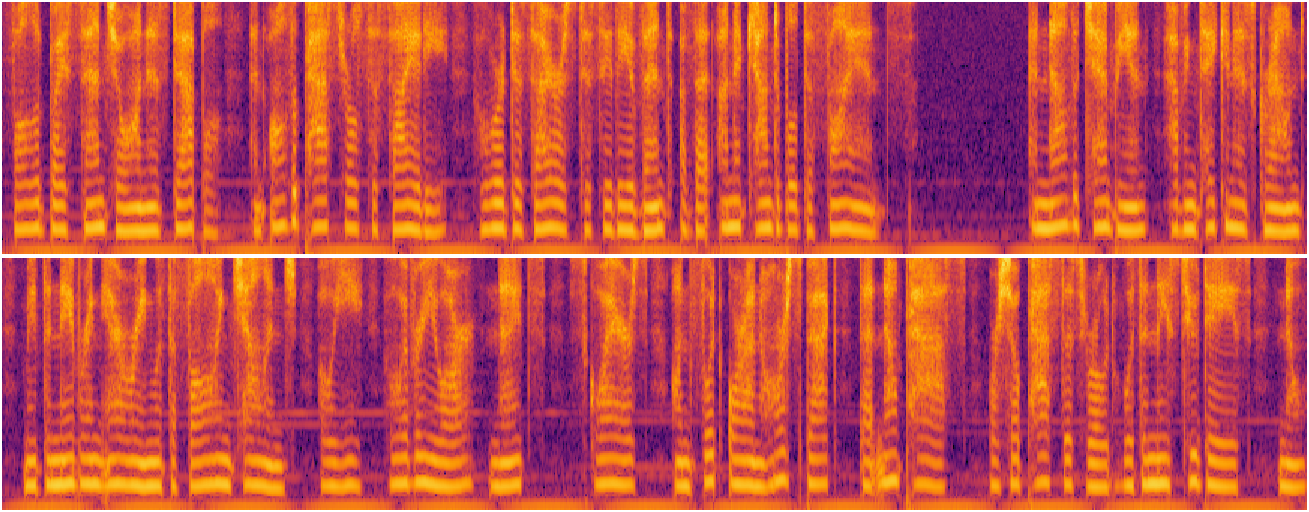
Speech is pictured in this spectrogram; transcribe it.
followed by Sancho on his Dapple, and all the pastoral society who were desirous to see the event of that unaccountable defiance. And now the champion, having taken his ground, made the neighboring air ring with the following challenge: "O ye, whoever you are, knights, squires, on foot or on horseback, that now pass, or shall pass this road within these two days, know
